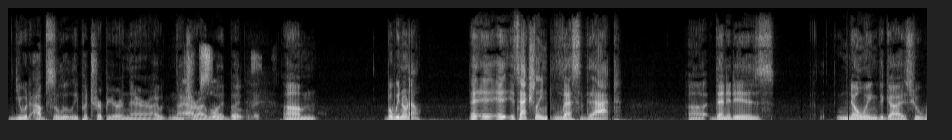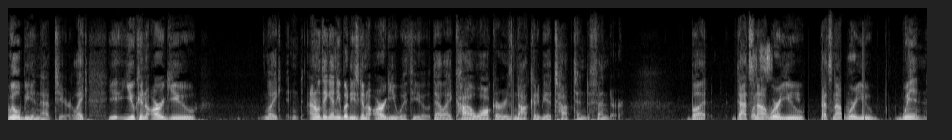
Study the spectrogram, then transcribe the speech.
you would absolutely put Trippier in there. I'm not sure I would, but um, but we don't know. It, it, it's actually less that uh, than it is knowing the guys who will be in that tier. Like you, you can argue, like I don't think anybody's going to argue with you that like Kyle Walker is not going to be a top ten defender, but that's What not where that you that's not where you win.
